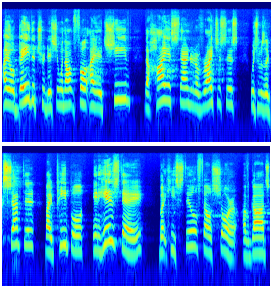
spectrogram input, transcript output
I obeyed the tradition without fault. I achieved the highest standard of righteousness, which was accepted by people in his day, but he still fell short of God's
